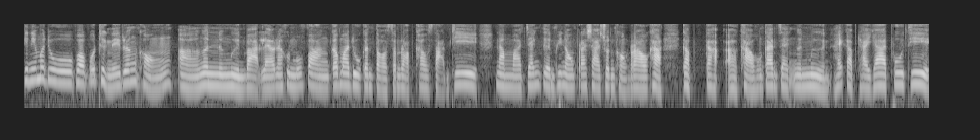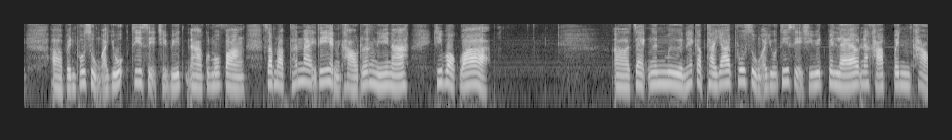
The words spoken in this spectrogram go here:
ทีนี้มาดูพอพูดถึงในเรื่องของอเงิน 10,000 บาทแล้วนะคุณผู้ฟังก็มาดูกันต่อสำหรับข่าวสารที่นำมาแจ้งเตือนพี่น้องประชาชนของเราค่ะ กับข่าวของการแจกเงินหมื่น ให้กับทายาทผู้ที่เป็นผู้สูงอายุที่เสียชีวิตนะคะคุณผู้ฟังสำหรับท่านใดที่เห็นข่าวเรื่องนี้นะ ที่บอกว่า แจกเงินหมื่นให้กับทายาทผู้สูงอายุที่เสียชีวิตไปแล้วนะคะ เป็นข่าว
